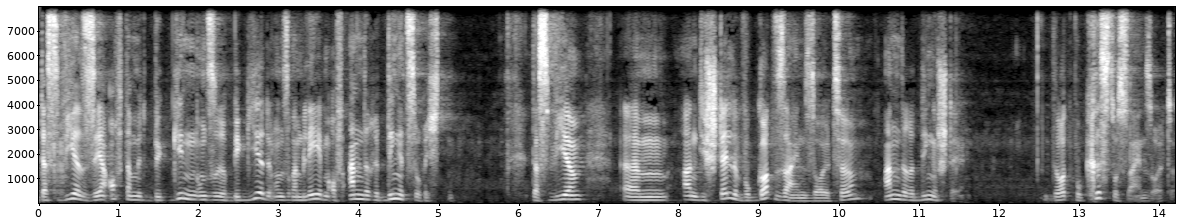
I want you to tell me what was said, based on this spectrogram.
dass wir sehr oft damit beginnen, unsere Begierde in unserem Leben auf andere Dinge zu richten. Dass wir ähm, an die Stelle, wo Gott sein sollte, andere Dinge stellen. Dort, wo Christus sein sollte.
